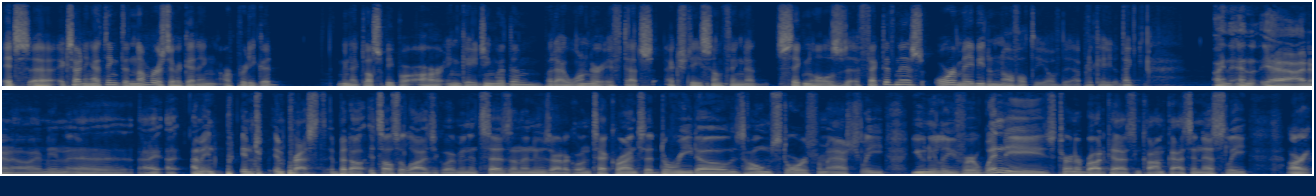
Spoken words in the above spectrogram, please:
it's uh, exciting i think the numbers they're getting are pretty good i mean like lots of people are engaging with them but i wonder if that's actually something that signals the effectiveness or maybe the novelty of the application like And, and yeah, I don't know. I mean, uh, I, I I'm in, in, impressed, but it's also logical. I mean, it says in the news article in TechCrunch that Doritos, home stores from Ashley, Unilever, Wendy's, Turner Broadcasting, Comcast, and Nestle are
